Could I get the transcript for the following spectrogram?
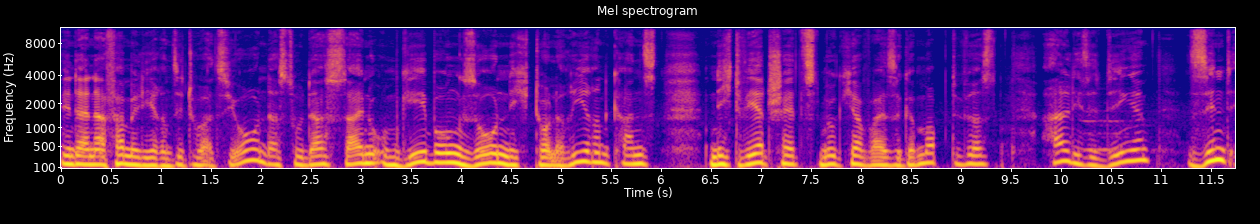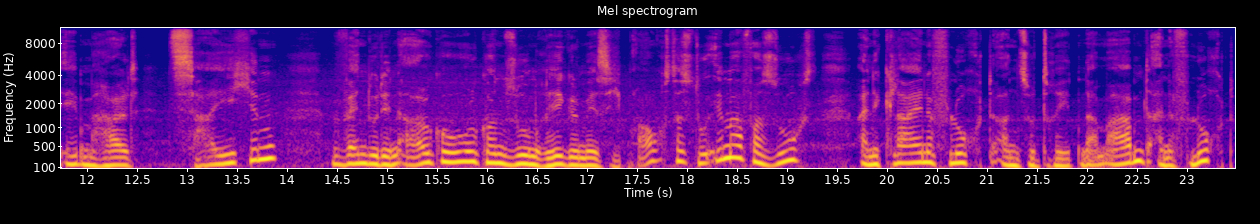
in deiner familiären Situation, dass du das deine Umgebung so nicht tolerieren kannst, nicht wertschätzt, möglicherweise gemobbt wirst? All diese Dinge sind eben halt Zeichen, wenn du den Alkoholkonsum regelmäßig brauchst, dass du immer versuchst, eine kleine Flucht anzutreten am Abend, eine Flucht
